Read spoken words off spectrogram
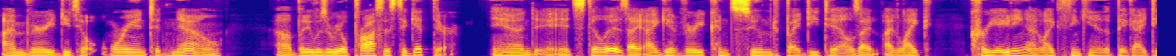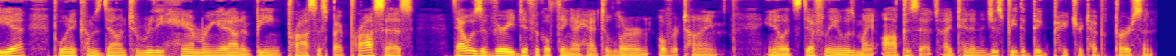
I'm very detail oriented now, uh, but it was a real process to get there. And it still is. I, I get very consumed by details. I, I like creating, I like thinking of the big idea. But when it comes down to really hammering it out and being process by process, that was a very difficult thing I had to learn over time. You know, it's definitely, it was my opposite. I tended to just be the big picture type of person.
